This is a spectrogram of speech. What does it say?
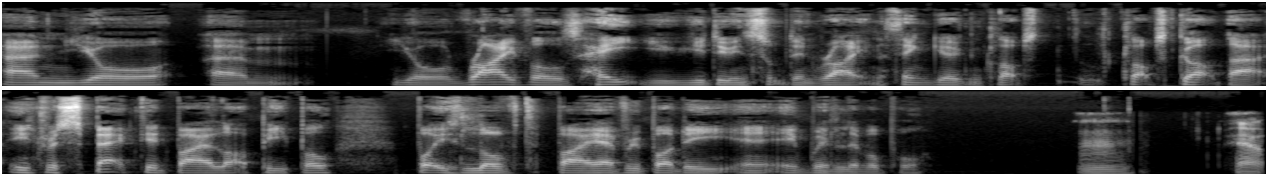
and your um, your rivals hate you, you're doing something right. And I think Jurgen Klopp's, Klopp's got that. He's respected by a lot of people, but he's loved by everybody in, in, with Liverpool. Mm, yeah.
